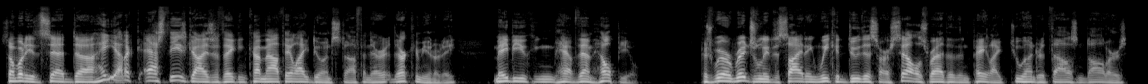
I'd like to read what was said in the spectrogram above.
Somebody had said, uh, "Hey, you got to ask these guys if they can come out. They like doing stuff in their their community. Maybe you can have them help you." Because we were originally deciding we could do this ourselves rather than pay like two hundred thousand dollars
